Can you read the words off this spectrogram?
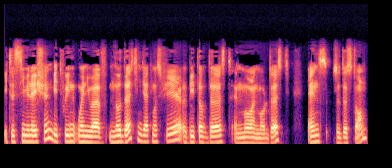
It's a simulation between when you have no dust in the atmosphere, a bit of dust, and more and more dust, hence the dust storm.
